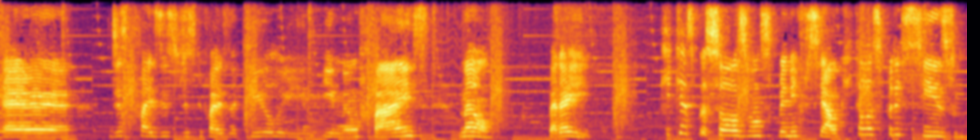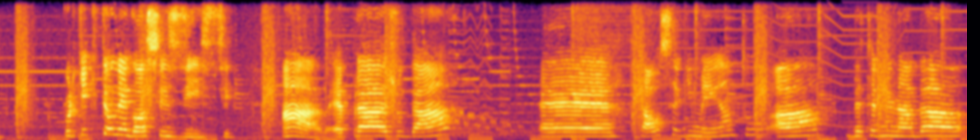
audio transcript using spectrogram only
É, diz que faz isso, diz que faz aquilo e, e não faz. Não, peraí. O que, que as pessoas vão se beneficiar? O que, que elas precisam? Por que, que teu negócio existe? Ah, é para ajudar é, tal segmento a determinada,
